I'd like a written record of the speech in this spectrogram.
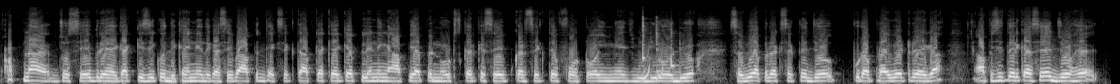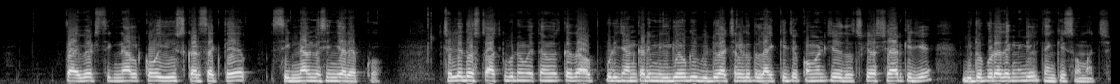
अपना जो सेव रहेगा, किसी को दिखाई नहीं देगा। सिर्फ़ आप देख सकते हैं आपका क्या क्या प्लानिंग आप यहाँ पे नोट्स करके सेव कर सकते हैं फ़ोटो इमेज वीडियो ऑडियो सभी आप रख सकते हैं, जो पूरा प्राइवेट रहेगा। आप इसी तरीके से जो है प्राइवेट सिग्नल को यूज़ कर सकते हैं सिग्नल मैसेंजर ऐप को। चलिए दोस्तों, आज की वीडियो में इतना करता आपको पूरी जानकारी मिल गई होगी। वीडियो अच्छा लगे तो लाइक कीजिए कमेंट कीजिए, दोस्तों के साथ शेयर कीजिए। वीडियो पूरा देखने के लिए थैंक यू सो मच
